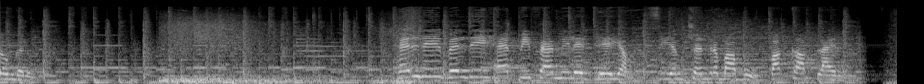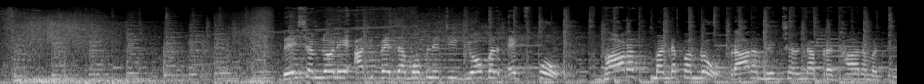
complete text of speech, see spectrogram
దొంగలు. హెల్దీ వెల్దీ హ్యాపీ ఫ్యామిలీలే ధ్యేయం. సీఎం చంద్రబాబు పక్కా ప్లాన్. దేశంలోనే అతిపెద్ద మొబిలిటీ గ్లోబల్ ఎక్స్పో. భారత్ మండపంలో ప్రారంభించనున్న ప్రధానమంత్రి.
